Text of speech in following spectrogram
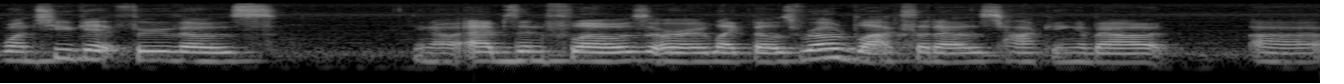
once you get through those, you know, ebbs and flows or like those roadblocks that I was talking about, uh,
